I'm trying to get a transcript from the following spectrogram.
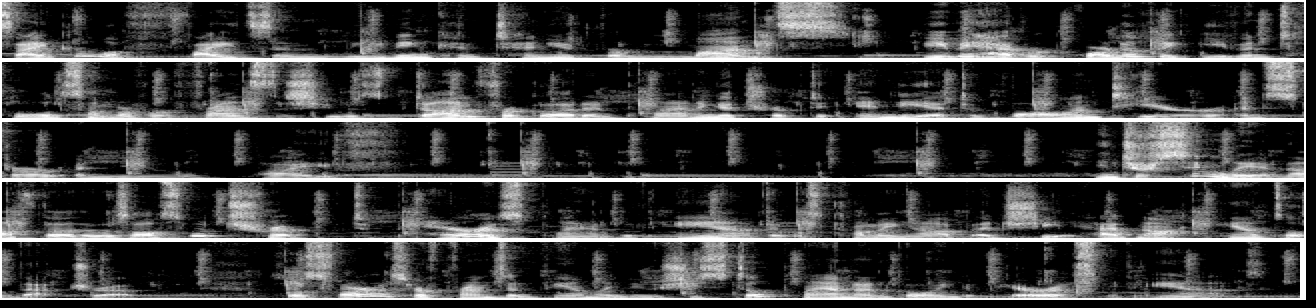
cycle of fights and leaving continued for months. Phoebe had reportedly even told some of her friends that she was done for good and planning a trip to India to volunteer and start a new life. Interestingly enough, though, there was also a trip to Paris planned with Ant that was coming up, and she had not canceled that trip. So, as far as her friends and family knew, she still planned on going to Paris with Ant.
